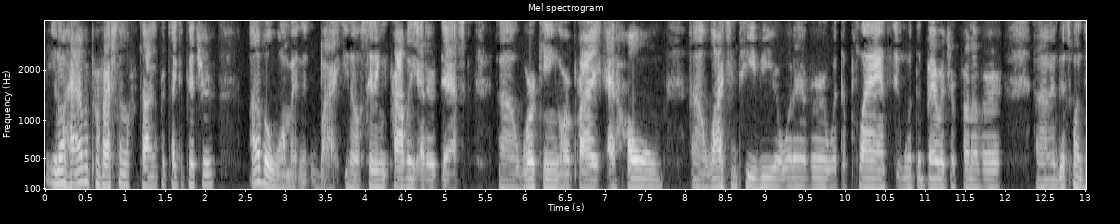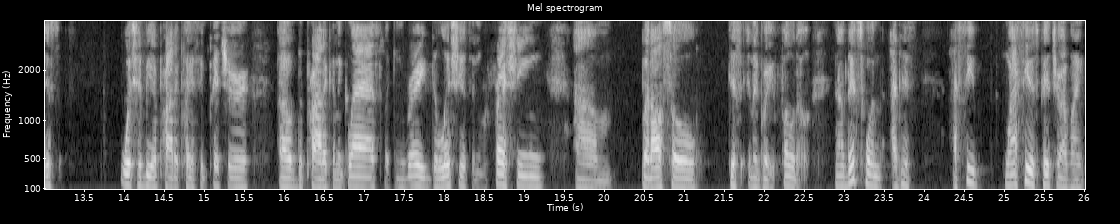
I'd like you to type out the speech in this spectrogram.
you know, have a professional photographer take a picture of a woman by you know sitting probably at her desk uh, working or probably at home uh, watching TV or whatever with the plants and with the beverage in front of her. Uh, and this one just which should be a product placing picture of the product in the glass, looking very delicious and refreshing, um, but also just in a great photo. Now this one, I just I see when I see this picture, I'm like,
